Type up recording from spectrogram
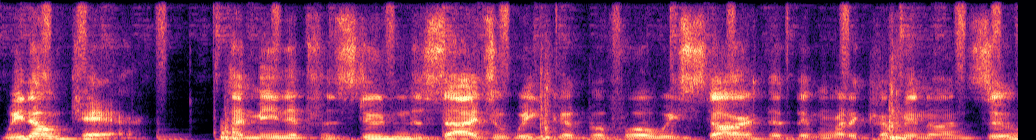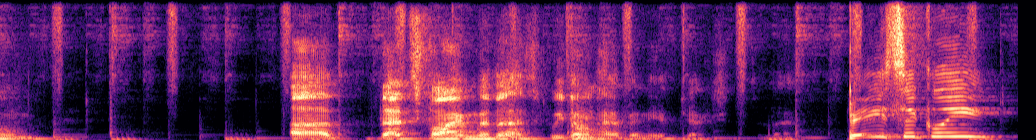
we don't care. I mean, if a student decides a week before we start that they want to come in on Zoom, uh, that's fine with us. We don't have any objections to that. Basically,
